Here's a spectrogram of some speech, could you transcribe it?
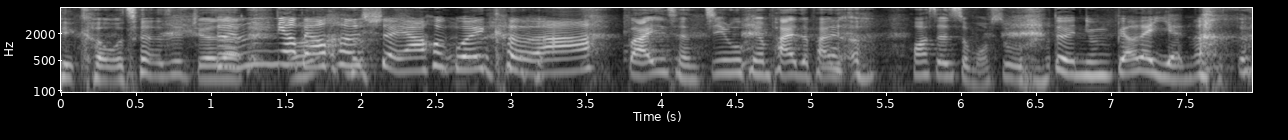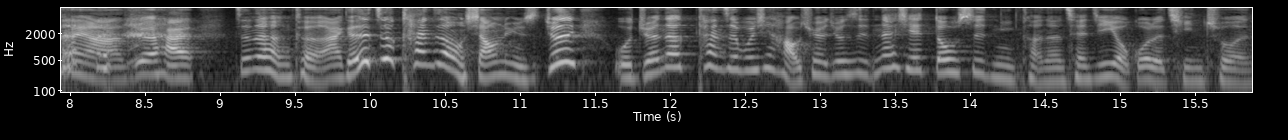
一个，我真的是觉得，你要不要喝水啊？会不会渴啊？白一成纪录片拍着拍着，呃，发生什么事？对，你们不要再演了。对啊，觉得还真的很可爱。可是就看这种小女生，就是我觉得看这部戏好趣的，就是那些都是你可能曾经有过的青春。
